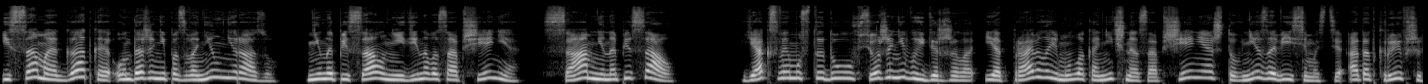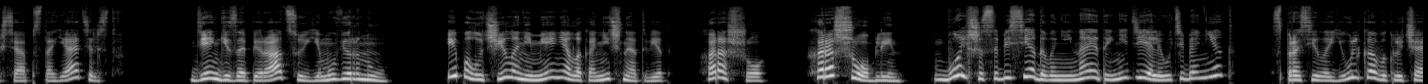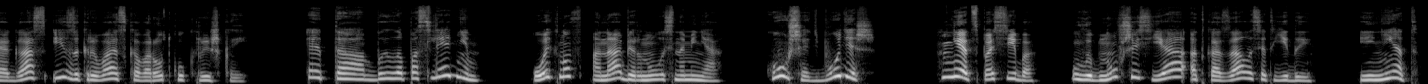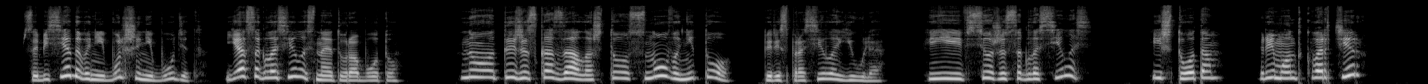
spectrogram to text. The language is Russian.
И самое гадкое, он даже не позвонил ни разу, не написал ни единого сообщения, сам не написал. Я к своему стыду все же не выдержала и отправила ему лаконичное сообщение, что вне зависимости от открывшихся обстоятельств деньги за операцию ему верну. И получила не менее лаконичный ответ. Хорошо. Хорошо, блин. Больше собеседований на этой неделе у тебя нет? Спросила Юлька, выключая газ и закрывая сковородку крышкой. Это было последним? Ойкнув, она обернулась на меня. Кушать будешь? «Нет, спасибо». Улыбнувшись, я отказалась от еды. И нет, собеседований больше не будет. Я согласилась на эту работу. «Но ты же сказала, что снова не то», — переспросила Юля. «И все же согласилась? И что там? Ремонт квартир?»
